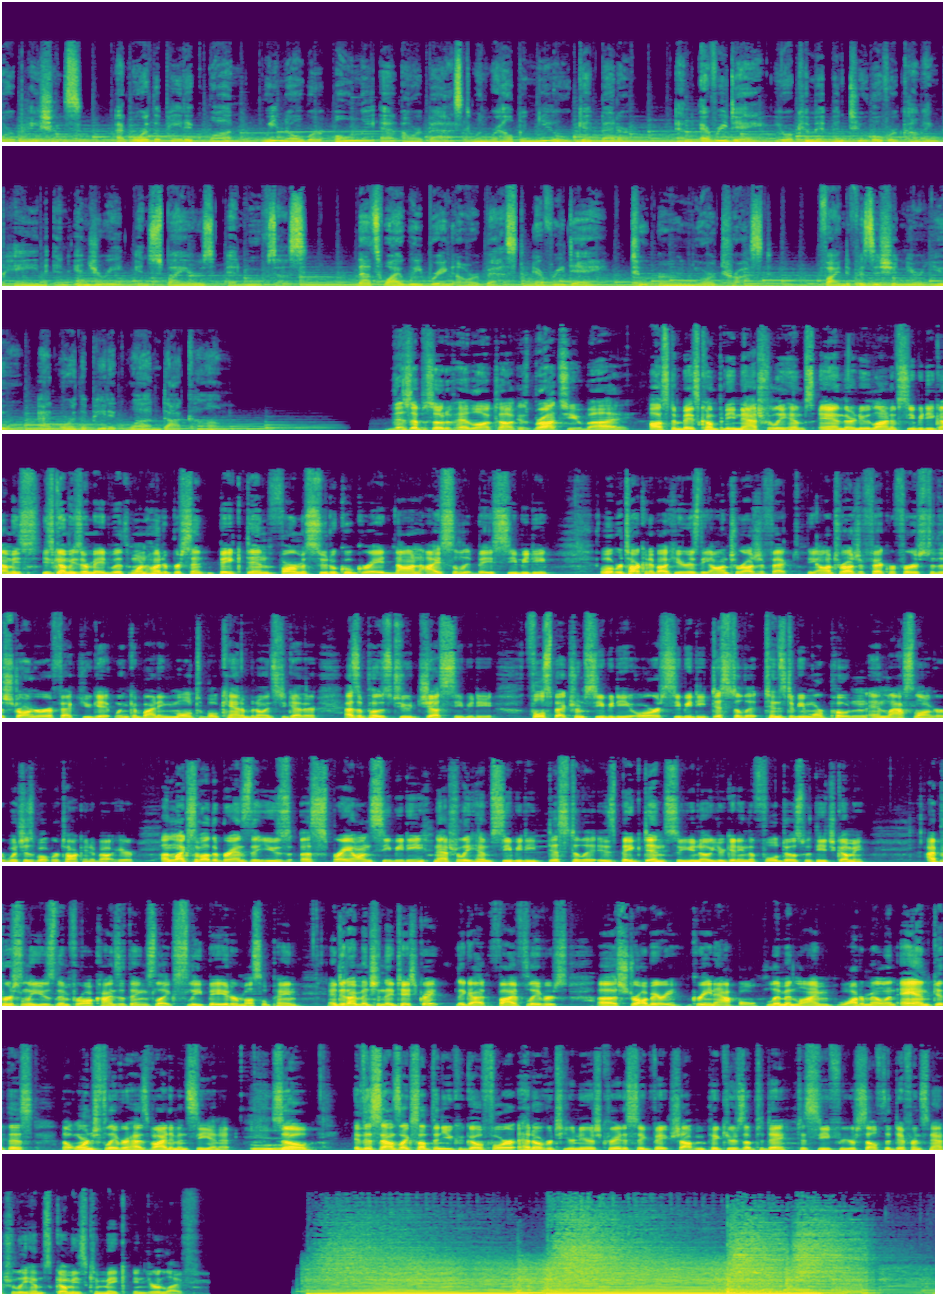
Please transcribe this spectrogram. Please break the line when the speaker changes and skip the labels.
our patients. At Orthopedic One, we know we're only at our best when we're helping you get better. And every day, your commitment to overcoming pain and injury inspires and moves us. That's why we bring our best every day to earn your trust. Find a physician near you at orthopedic1.com.
This episode of Headlock Talk is brought to you by
Austin based company Naturally Hemps and their new line of CBD gummies. These gummies are made with 100% baked in pharmaceutical grade non isolate based CBD. What we're talking about here is the entourage effect. The entourage effect refers to the stronger effect you get when combining multiple cannabinoids together as opposed to just CBD. Full spectrum CBD or CBD distillate tends to be more potent and lasts longer, which is what we're talking about here. Unlike some other brands that use a spray on CBD, Naturally Hemp CBD distillate is baked in so you know you're getting the full dose with each gummy. I personally use them for all kinds of things like sleep aid or muscle pain. And did I mention they taste great? They got five flavors uh, strawberry, green apple, lemon lime, watermelon, and get this the orange flavor has vitamin C in it. So if this sounds like something you could go for, head over to your nearest Creative Sig vape shop and pick yours up today to see for yourself the difference Naturally Hemp's gummies can make in your life.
